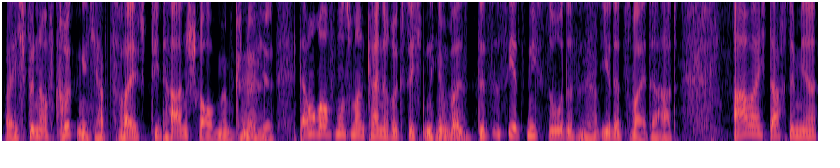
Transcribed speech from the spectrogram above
weil ich bin auf Krücken, ich habe zwei Titanschrauben im Knöchel. Darauf muss man keine Rücksicht nehmen, weil das ist jetzt nicht so, dass es Ja. jeder Zweite hat. Aber ich dachte mir,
